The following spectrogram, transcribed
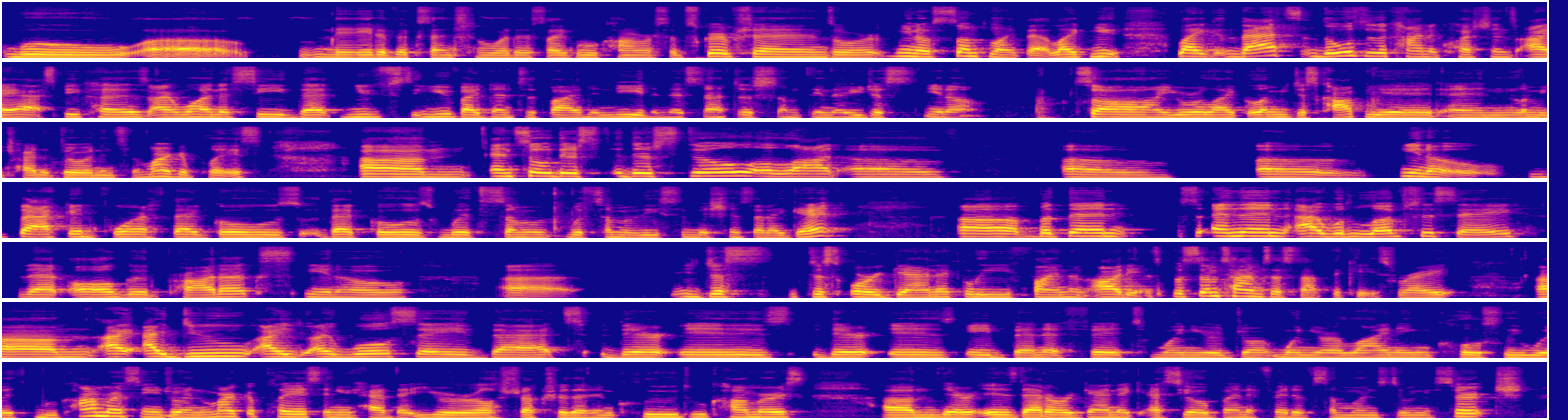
woo uh, native extension, whether it's like WooCommerce subscriptions or you know something like that. Like you, like that's those are the kind of questions I ask because I want to see that you've you've identified a need and it's not just something that you just you know saw and you were like let me just copy it and let me try to throw it into the marketplace. Um, and so there's there's still a lot of of of you know back and forth that goes that goes with some with some of these submissions that I get. Uh, but then and then I would love to say that all good products, you know, uh, just just organically find an audience, but sometimes that's not the case, right? Um, I, I do. I, I will say that there is there is a benefit when you're when you're aligning closely with WooCommerce and you join the marketplace and you have that URL structure that includes WooCommerce. Um, there is that organic SEO benefit if someone's doing a search.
